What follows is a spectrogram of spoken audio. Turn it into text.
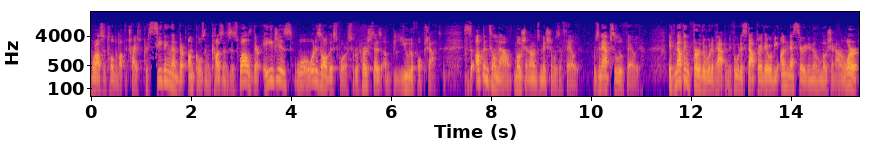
We're also told about the tribes preceding them, their uncles and cousins, as well as their ages. What is all this for? So Rav Hirsch says a beautiful pshat. Says, up until now, Moshe Aaron's mission was a failure. It was an absolute failure. If nothing further would have happened, if it would have stopped right there, it would be unnecessary to know who Moshe and Aaron were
